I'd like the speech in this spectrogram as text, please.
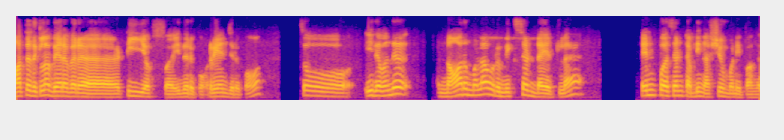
மற்றதுக்கெல்லாம் வேற வேற டிஎஃப் இது இருக்கும் ரேஞ்ச் இருக்கும். ஸோ இதை வந்து நார்மலாக ஒரு மிக்சட் டயட்ல டென் பர்சன்ட் அப்படின்னு அஷ்யூம் பண்ணிப்பாங்க.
